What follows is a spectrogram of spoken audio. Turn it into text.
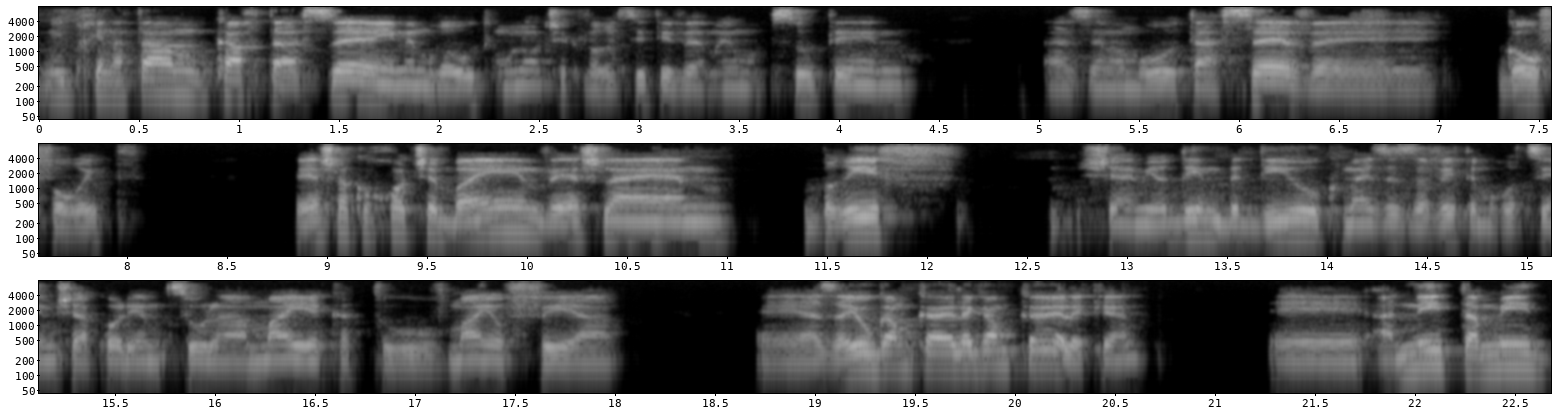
מבחינתם כך תעשה, אם הם ראו תמונות שכבר עשיתי והם היו מבסוטים, אז הם אמרו תעשה ו-go for it. ויש לקוחות שבאים ויש להם בריף שהם יודעים בדיוק מאיזה זווית הם רוצים שהכל יהיה מצולם, מה יהיה כתוב, מה יופיע. אה, אז היו גם כאלה, גם כאלה, כן? אה, אני תמיד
